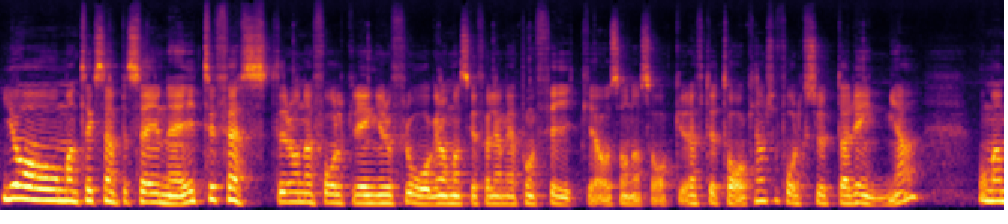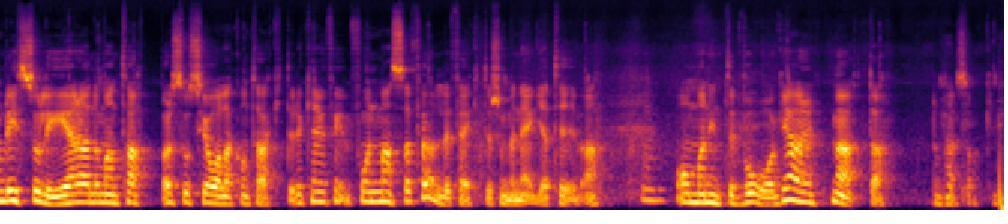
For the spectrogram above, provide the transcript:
Ja, om man till exempel säger nej till fester och när folk ringer och frågar om man ska följa med på en fika och sådana saker. Efter ett tag kanske folk slutar ringa och man blir isolerad och man tappar sociala kontakter. Det kan ju få en massa följdeffekter som är negativa om man inte vågar möta de här sakerna.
